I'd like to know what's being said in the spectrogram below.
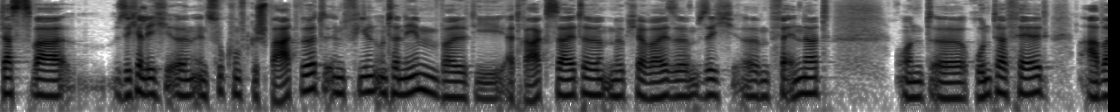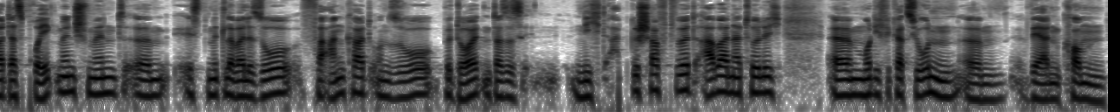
dass zwar sicherlich äh, in Zukunft gespart wird in vielen Unternehmen, weil die Ertragsseite möglicherweise sich ähm, verändert und äh, runterfällt. Aber das Projektmanagement ähm, ist mittlerweile so verankert und so bedeutend, dass es nicht abgeschafft wird, aber natürlich äh, Modifikationen ähm, werden kommen.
